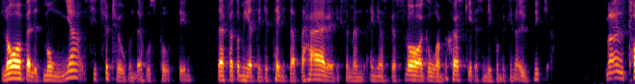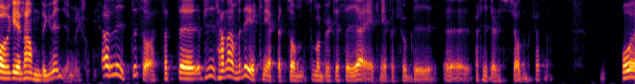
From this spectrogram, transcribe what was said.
la väldigt många sitt förtroende hos Putin därför att de helt enkelt tänkte att det här är liksom en, en ganska svag och ambitiös kille som vi kommer kunna utnyttja. Tage Erlander-grejen liksom? Ja, lite så. så att, eh, precis, han använde det knepet som, som man brukar säga är knepet för att bli eh, partiledare i Socialdemokraterna. Och,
